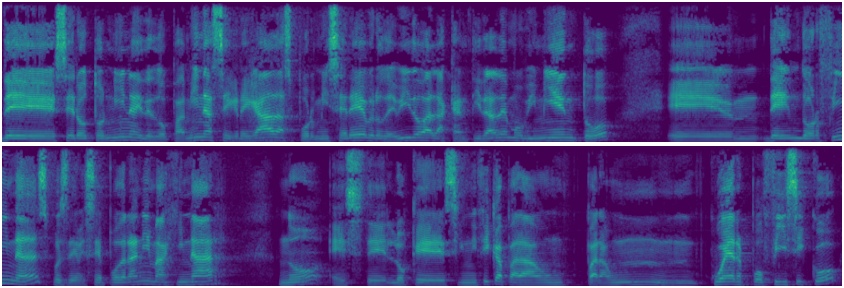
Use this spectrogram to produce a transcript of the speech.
de serotonina y de dopamina segregadas por mi cerebro debido a la cantidad de movimiento de endorfinas, pues se podrán imaginar ¿no? Este, lo que significa para un, para un cuerpo físico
